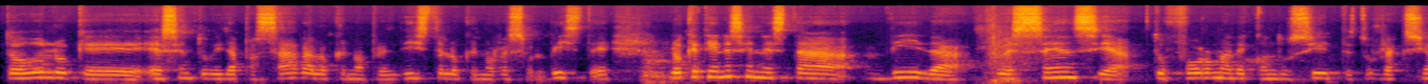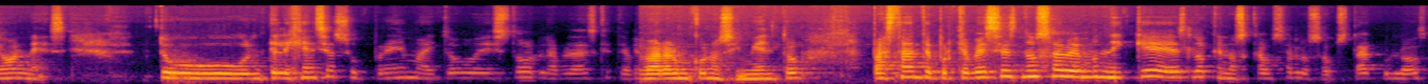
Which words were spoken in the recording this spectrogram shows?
todo lo que es en tu vida pasada, lo que no aprendiste, lo que no resolviste, lo que tienes en esta vida, tu esencia, tu forma de conducirte, tus reacciones, tu inteligencia suprema y todo esto, la verdad es que te va a dar un conocimiento bastante, porque a veces no sabemos ni qué es lo que nos causa los obstáculos,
